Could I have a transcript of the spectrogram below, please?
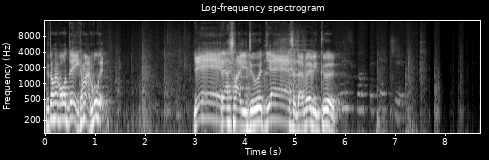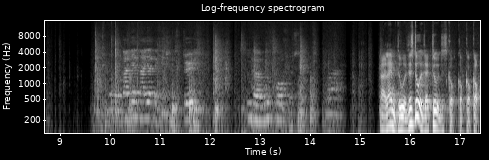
You don't have all day. Come on, move it. Yeah, that's how you do it. Yes, that's very good. Yet, not yet. The kitchen is dirty. Do the roof floor first. All right, let him do it. Just do it. Just do it. Just go, go, go, go.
